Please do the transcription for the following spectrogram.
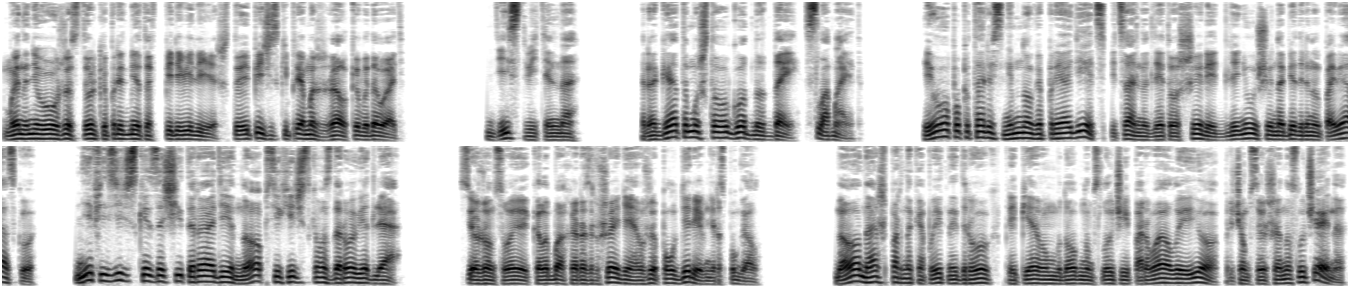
Мы на него уже столько предметов перевели, что эпически прямо жалко выдавать». Действительно. Рогатому что угодно дай, сломает. Его попытались немного приодеть, специально для этого шире длиннющую набедренную повязку, не физической защиты ради, но психического здоровья для. Все же он своей колыбахой разрушения уже полдеревни распугал. Но наш парнокопытный друг при первом удобном случае порвал ее, причем совершенно случайно.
